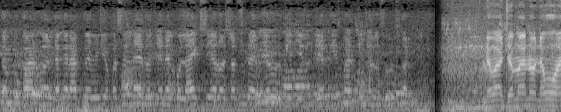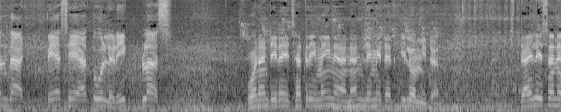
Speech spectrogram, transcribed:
वेलकम टू कार वर्ल्ड अगर आपको ये वीडियो पसंद आए तो चैनल को लाइक शेयर और सब्सक्राइब जरूर कीजिए देर किस बात की चलो शुरू करते हैं નવા જમાનો નવો અંદાજ પેસ એ અતુલ રીક પ્લસ વોરંટી રહી છત્રીસ મહિના અને અનલિમિટેડ કિલોમીટર સ્ટાઇલિશ અને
